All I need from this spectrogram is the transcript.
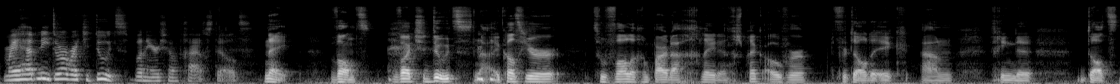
Maar je hebt niet door wat je doet wanneer je zo'n vraag stelt. Nee, want wat je doet. Nou, ik had hier toevallig een paar dagen geleden een gesprek over. Vertelde ik aan vrienden dat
